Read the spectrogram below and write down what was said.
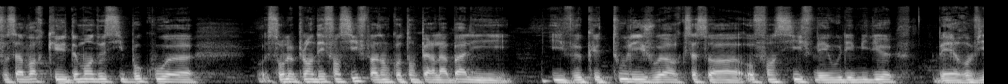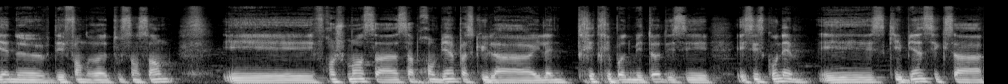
faut savoir qu'il demande aussi beaucoup euh, sur le plan défensif par exemple quand on perd la balle il il veut que tous les joueurs, que ce soit offensif mais ou les milieux, ben, reviennent euh, défendre tous ensemble. Et franchement, ça, ça prend bien parce qu'il a, il a une très très bonne méthode et c'est, et c'est ce qu'on aime. Et ce qui est bien, c'est que ça,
